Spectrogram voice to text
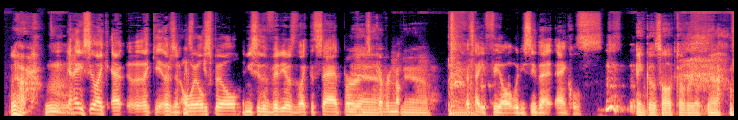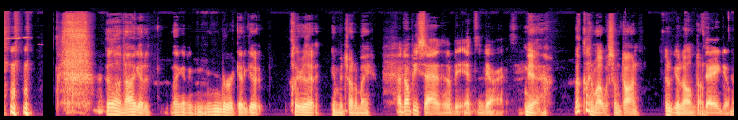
Yeah. Mm. Yeah, you see like uh, like yeah, there's an It's- oil it's- spill, and you see the videos of like the sad birds Yeah, covered. In, Yeah. that's how you feel when you see that ankles. Ankles all covered up. Yeah. oh, now I gotta, I gotta remember, I gotta get clear that image out of my, Uh, don't be sad. It'll be it'll be all right. yeah. I'll clean them out with some Dawn. It'll get it all done. There you go.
